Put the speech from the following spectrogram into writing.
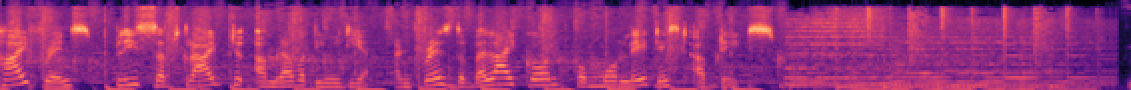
Hi friends please subscribe to Amaravati media and press the bell icon for more latest updates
